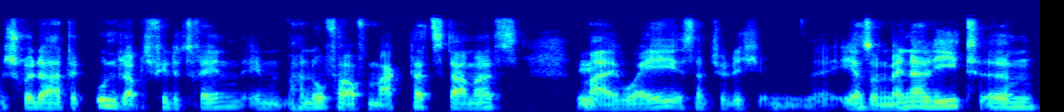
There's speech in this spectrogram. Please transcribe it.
Schröder hatte unglaublich viele Tränen in Hannover auf dem Marktplatz damals. Mhm. My Way ist natürlich äh, eher so ein Männerlied. Ähm,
